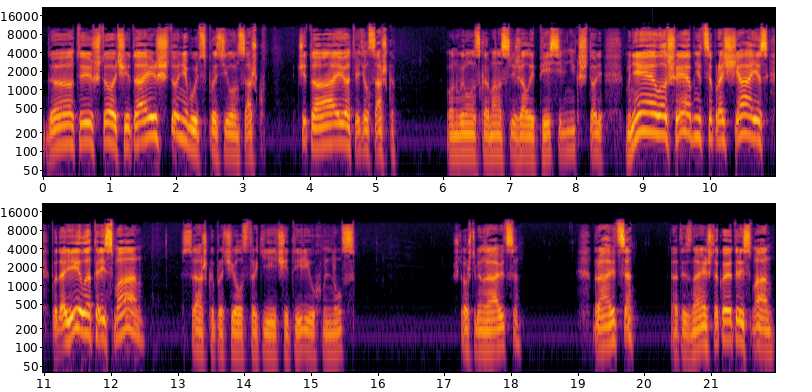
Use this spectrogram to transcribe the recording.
«Да ты что, читаешь что-нибудь?» — спросил он Сашку. «Читаю», — ответил Сашка. Он вынул из кармана слежалый песельник, что ли. «Мне волшебница, прощаясь, подарила талисман!» Сашка прочел строки четыре и ухмыльнулся. «Что ж тебе нравится?» «Нравится. А ты знаешь, такое талисман?»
